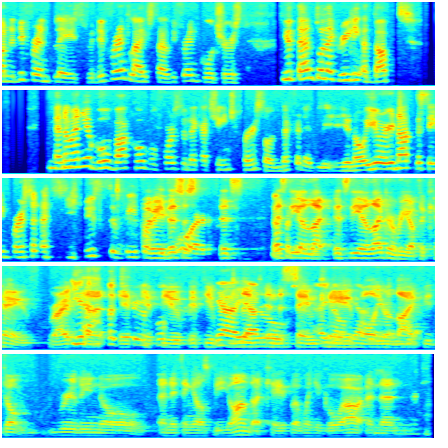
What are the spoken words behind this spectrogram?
on a different place with different lifestyle different cultures you tend to like really adopt and when you go back home of course you're like a changed person definitely you know you're not the same person as you used to be I mean, this is it's it's the alle- it's the allegory of the cave, right? Yeah, That if, true. if you if you've Yeah, yeah, lived in the same I know, cave yeah, all your yeah. life, you don't really know anything else beyond that cave. But when you go out and then mm-hmm.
